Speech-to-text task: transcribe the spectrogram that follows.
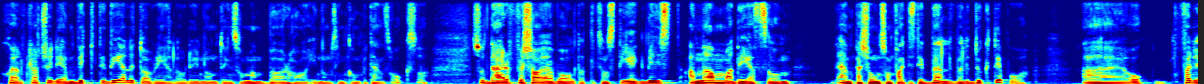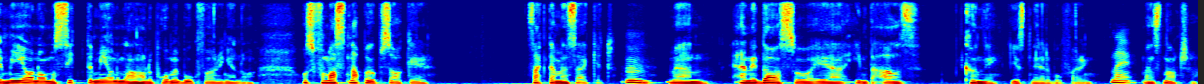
Självklart så är det en viktig del utav det hela och det är någonting som man bör ha inom sin kompetens också. Så därför så har jag valt att liksom stegvis anamma det som en person som faktiskt är väldigt, väldigt duktig på. Uh, och följer med honom och sitter med honom när han håller på med bokföringen. Och, och så får man snappa upp saker sakta men säkert. Mm. Men än idag så är jag inte alls kunnig just när det gäller bokföring. Nej. Men snart så.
